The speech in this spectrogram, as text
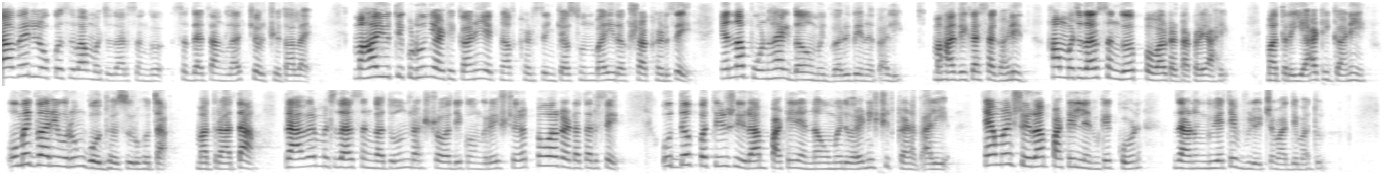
रावेर लोकसभा मतदारसंघ सध्या चांगला चर्चेत आलाय. महायुतीकडून या ठिकाणी एकनाथ खडसेंच्या सुनबाई रक्षा खडसे यांना पुन्हा एकदा उमेदवारी देण्यात आली. महाविकास आघाडीत हा मतदारसंघ पवार गटाकडे आहे. मात्र या ठिकाणी उमेदवारीवरून गोंधळ सुरू होता. मात्र आता रावेर मतदारसंघातून राष्ट्रवादी काँग्रेस शरद पवार गटातर्फे उद्योगपती श्रीराम पाटील यांना उमेदवारी निश्चित करण्यात आली आहे. त्यामुळे श्रीराम पाटील नेमके कोण? जाणून घेऊया ते व्हिडिओच्या माध्यमातून.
